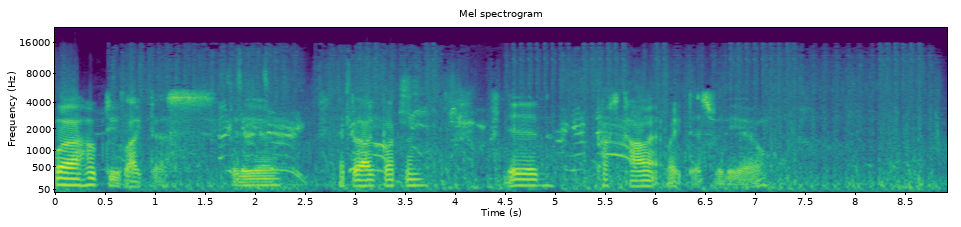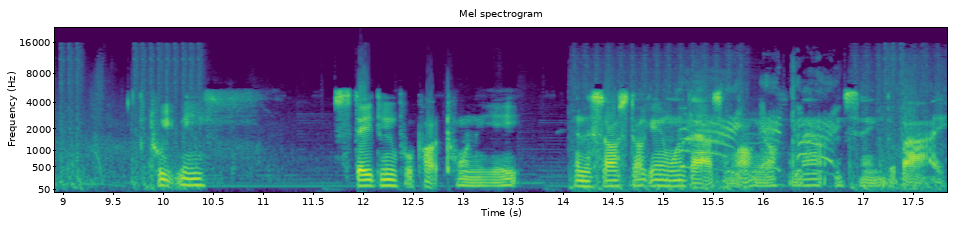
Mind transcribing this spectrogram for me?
Well, I hope you liked this video. Hit the like button. If you did, press comment, rate this video. Tweet me. Stay tuned for part 28 and the Star Star Game 1000 logging off on that and saying goodbye.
